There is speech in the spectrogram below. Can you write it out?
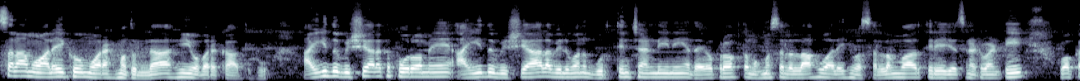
అస్సలాము అలైకుం వరహమతుల్లాహి వబర్కాతు ఐదు విషయాలకు పూర్వమే ఐదు విషయాల విలువను గుర్తించండి అని దైవప్రవక్త ముహమ్మద్ సల్లల్లాహు అలహి వసల్లం వారు తెలియజేసినటువంటి ఒక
